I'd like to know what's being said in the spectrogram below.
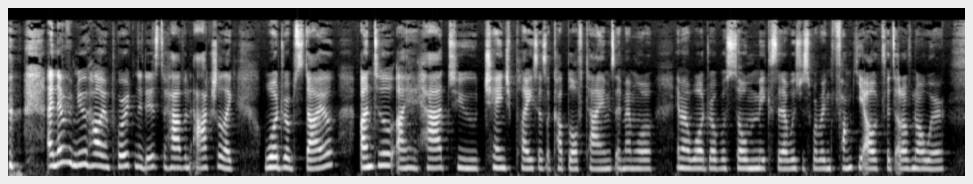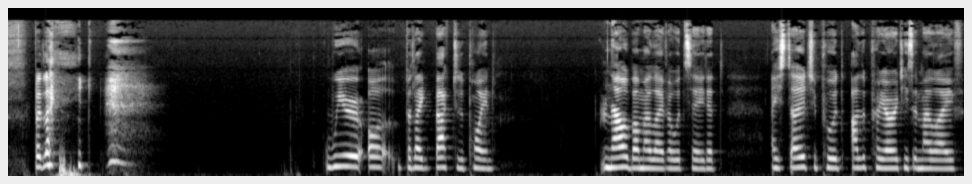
I never knew how important it is to have an actual like wardrobe style until I had to change places a couple of times and my more and my wardrobe was so mixed that I was just wearing funky outfits out of nowhere. But like we're all but like back to the point now about my life I would say that I started to put other priorities in my life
